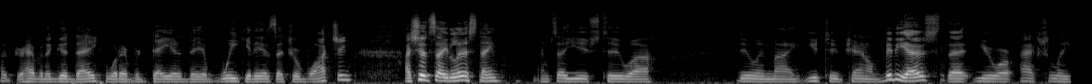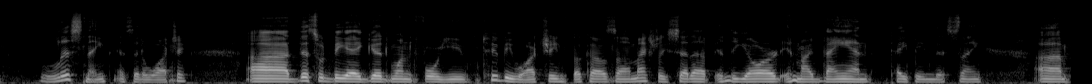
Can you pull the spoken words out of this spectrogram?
hope you're having a good day, whatever day of the week it is that you're watching. I should say listening. I'm so used to uh, doing my YouTube channel videos that you are actually listening instead of watching. Uh, this would be a good one for you to be watching because I'm actually set up in the yard in my van taping this thing. Um,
